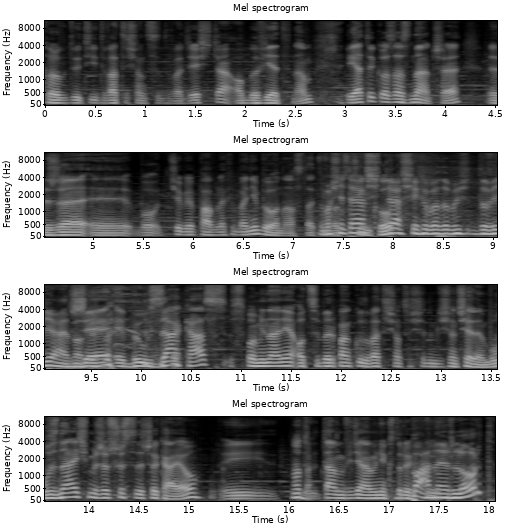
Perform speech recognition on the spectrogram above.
Call of Duty 2020, oby Wietnam. Ja tylko zaznaczę, że, e, bo ciebie Pawle chyba nie było na ostatnim Właśnie teraz, odcinku teraz się chyba dowiedziałem że y, był zakaz wspominania o Cyberpunku 2077, bo uznaliśmy, że wszyscy czekają i No tak. tam widziałem w niektórych... Bannerlord?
